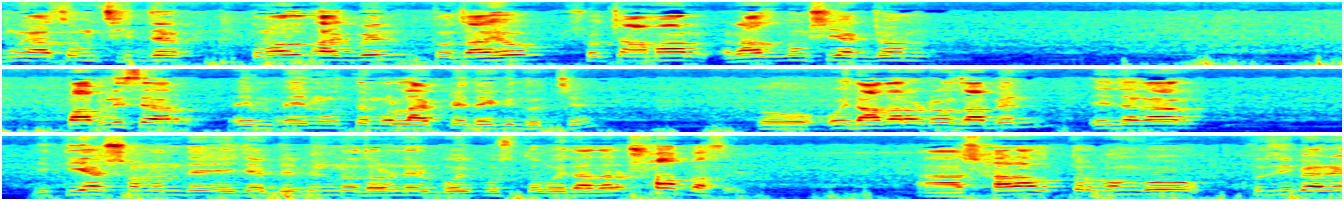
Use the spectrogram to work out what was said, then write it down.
মুই আসং চিন্তা তোমার তো থাকবেন। তো যাই হোক আমার রাজবংশী একজন পাবলিশার এই এই মুহূর্তে মোর লাইফটা দেখি দিচ্ছে। তো ওই দাদার ওটাও যাবেন। এই জায়গার ইতিহাস সম্বন্ধে এই যে বিভিন্ন ধরনের বই, পুস্তক ওই দাদার সব আছে। সারা উত্তরবঙ্গ খুঁজি বেড়ে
